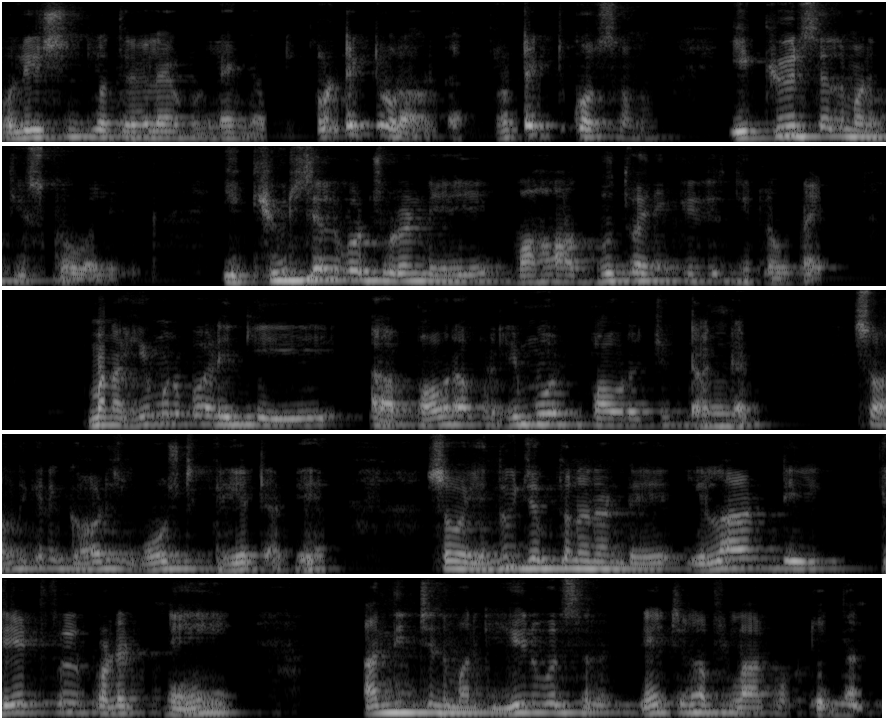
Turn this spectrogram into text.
పొల్యూషన్లో తిరగలేకుండా ఉండలేము కాబట్టి ప్రొటెక్టివ్ రావాలి ప్రొటెక్ట్ కోసం ఈ క్యూర్ సెల్ మనం తీసుకోవాలి. ఈ క్యూర్ సెల్ కూడా చూడండి మహా అద్భుతమైన ఇంగ్రీడియంట్స్ దీంట్లో ఉన్నాయి. మన హ్యూమన్ బాడీకి పవర్ ఆఫ్ రిమోట్ పవర్ వచ్చి డ్రంగ్ అండి సో అందుకని గాడ్ ఇస్ మోస్ట్ గ్రేట్ అండి. సో ఎందుకు చెప్తున్నానంటే ఇలాంటి గ్రేట్ఫుల్ ప్రొడక్ట్ని అందించింది మనకి యూనివర్సల్ నేచర్ ఆఫ్ లా ఒకటి ఉందండి.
